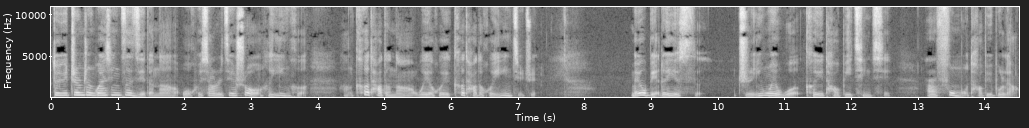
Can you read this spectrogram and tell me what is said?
对于真正关心自己的呢，我会笑着接受和应和，嗯，客套的呢，我也会客套的回应几句，没有别的意思，只因为我可以逃避亲戚，而父母逃避不了。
